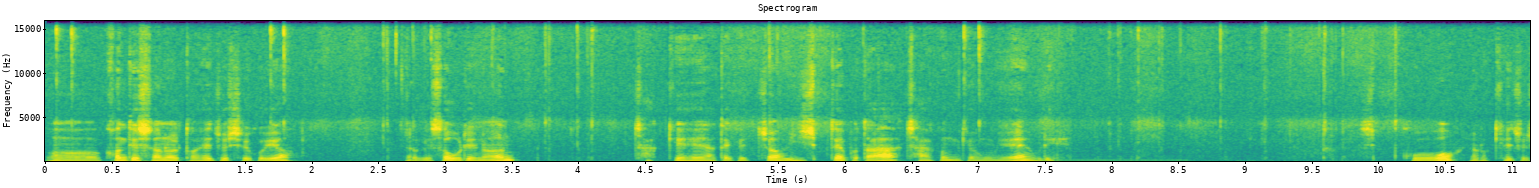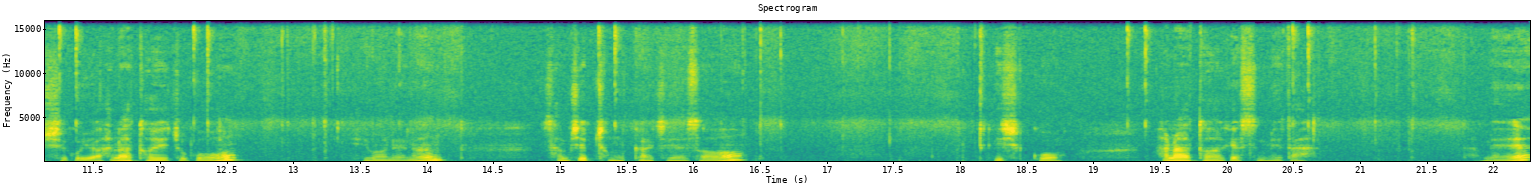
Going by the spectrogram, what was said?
어, 컨디션을 더 해주시고요. 여기서 우리는 작게 해야 되겠죠. 20대보다 작은 경우에 우리 19 이렇게 해주시고요. 하나 더 해주고 이번에는 30점까지 해서 29 하나 더 하겠습니다. 그 다음에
